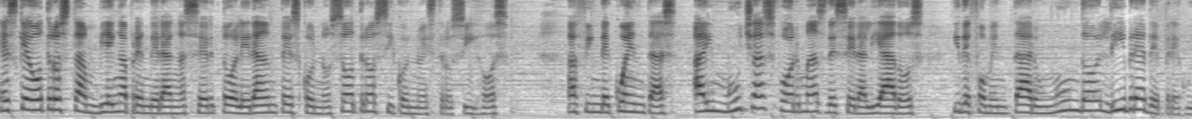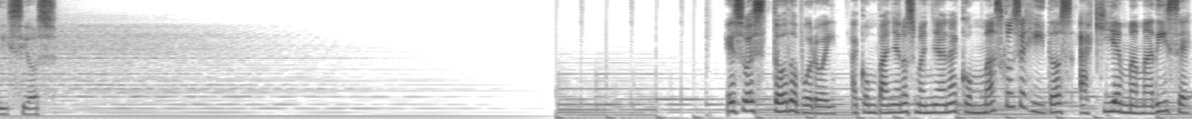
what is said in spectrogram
es que otros también aprenderán a ser tolerantes con nosotros y con nuestros hijos. A fin de cuentas, hay muchas formas de ser aliados y de fomentar un mundo libre de prejuicios. Eso es todo por hoy. Acompáñanos mañana con más consejitos aquí en Mamá Dice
